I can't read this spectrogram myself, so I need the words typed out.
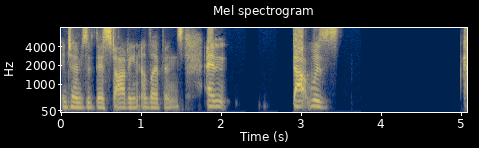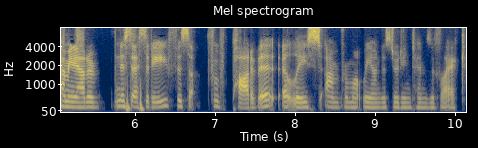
in terms of their starting 11s. And that was coming out of necessity for some, for part of it, at least um, from what we understood in terms of like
